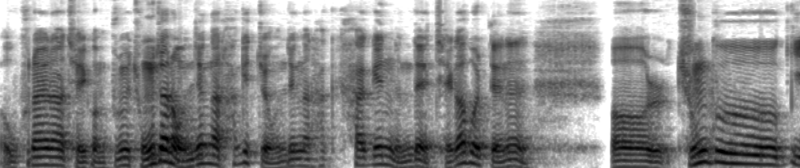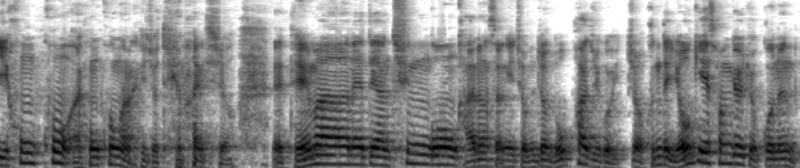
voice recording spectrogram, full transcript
우크라이나 재건 분명 종전은 언젠간 하겠죠. 언젠간 하, 겠는데 제가 볼 때는 어, 중국이 홍콩, 아, 홍콩은 아니죠. 대만이죠. 네, 대만에 대한 침공 가능성이 점점 높아지고 있죠. 근데 여기에 선결 조건은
